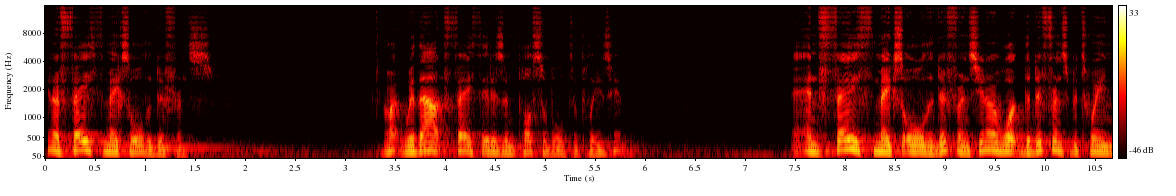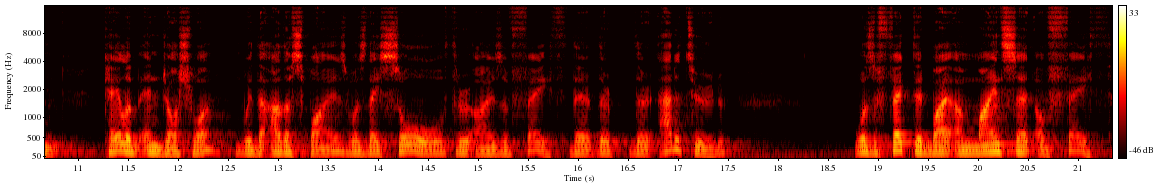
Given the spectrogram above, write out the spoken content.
You know, faith makes all the difference. Right? Without faith, it is impossible to please Him. And faith makes all the difference. You know what? The difference between Caleb and Joshua with the other spies was they saw through eyes of faith. Their, their, their attitude was affected by a mindset of faith.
